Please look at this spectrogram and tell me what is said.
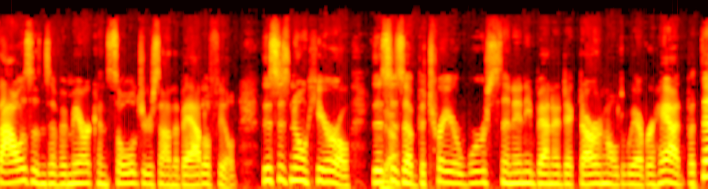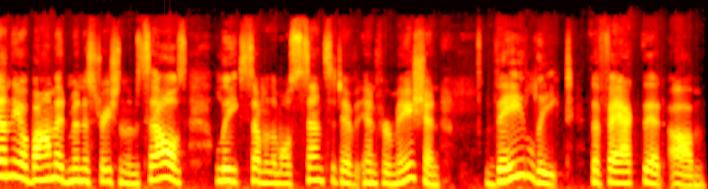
thousands of American soldiers on the battlefield. This is no hero. This Yeah. is a betrayer worse than any Benedict Arnold we ever had. But then the Obama administration themselves leaked some of the most sensitive information. They leaked the fact that um,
